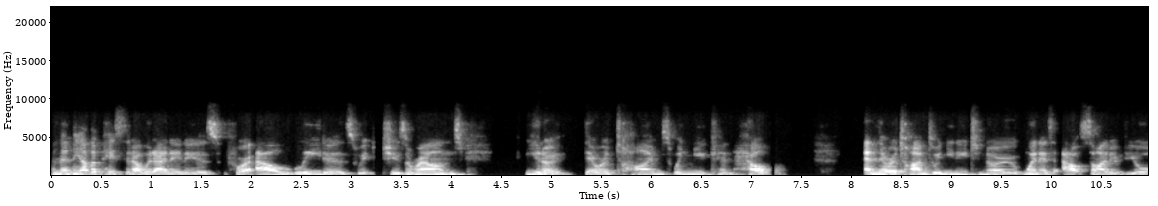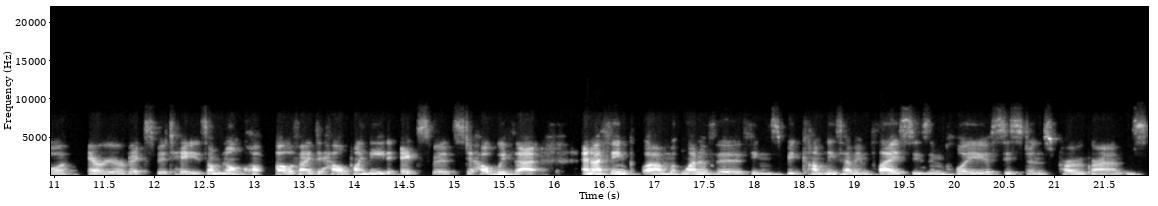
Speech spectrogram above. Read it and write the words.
And then the other piece that I would add in is for our leaders, which is around, you know, there are times when you can help, and there are times when you need to know when it's outside of your area of expertise. I'm not qualified to help, I need experts to help mm. with that. And I think um, one of the things big companies have in place is employee assistance programs,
